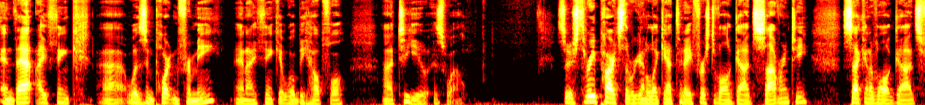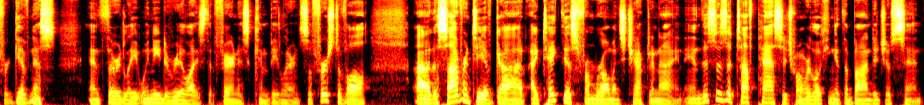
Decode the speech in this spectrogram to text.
and that I think uh, was important for me, and I think it will be helpful uh, to you as well. So there's three parts that we're going to look at today. First of all, God's sovereignty. Second of all, God's forgiveness. And thirdly, we need to realize that fairness can be learned. So first of all, uh, the sovereignty of God, I take this from Romans chapter 9. And this is a tough passage when we're looking at the bondage of sin.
